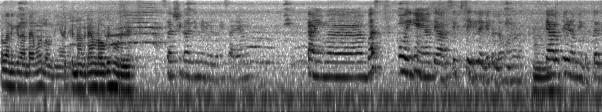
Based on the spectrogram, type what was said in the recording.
ਪਤਾ ਨਹੀਂ ਕਿੰਨਾ ਟਾਈਮ ਹੋਰ ਲਾਉਂਦੀਆਂ ਕਿੰਨਾ ਕੁ ਟਾਈਮ ਲਾਓਗੇ ਹੋ ਰਹੇ ਸਤਿ ਸ਼੍ਰੀ ਅਕਾਲ ਜੀ ਮੇਰੇ ਵੱਲੋਂ ਵੀ ਸਾਰਿਆਂ ਨੂੰ। ਟਾਈਮ ਬਸ ਹੋ ਹੀ ਗਏ ਆ ਤਿਆਰ ਸਿਰਫ ਸੇਰੀ ਰਹਿ ਗਿਆ ਗੱਲਾਂ ਹੋਣ ਵਾਲਾ। ਹੂੰ। ਤਿਆਰ ਉੱਥੇ ਜਿਹੜਾ ਮੇਕਅਪ ਕਰਕੇ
